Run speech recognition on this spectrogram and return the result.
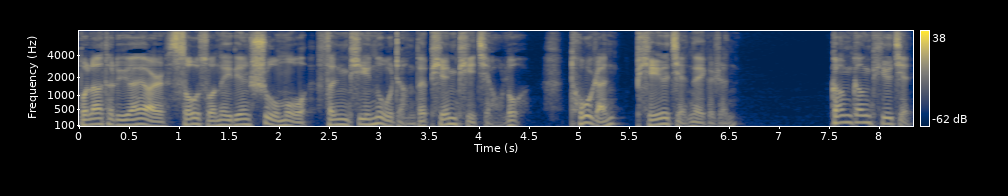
布拉特吕埃尔搜索那边树木分批怒长的偏僻角落，突然瞥见那个人。刚刚瞥见，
